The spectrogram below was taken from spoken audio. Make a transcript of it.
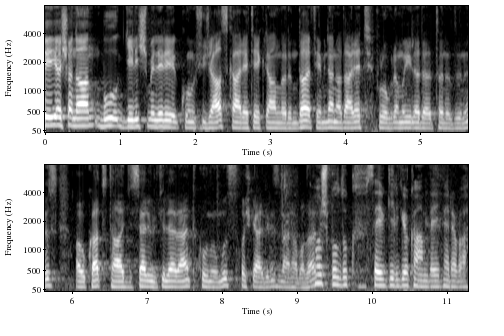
yaşanan bu gelişmeleri konuşacağız. KRT ekranlarında Feminen Adalet programıyla da tanıdığınız avukat Tacisel Ülkü Levent konuğumuz. Hoş geldiniz, merhabalar. Hoş bulduk sevgili Gökhan Bey, merhaba.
